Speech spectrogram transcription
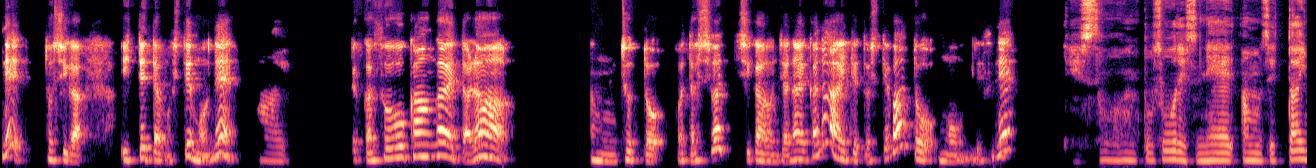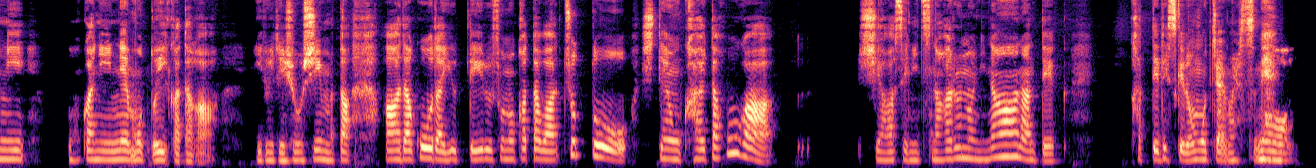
ね、年がいってたもしてもね。はい。だからそう考えたら、うん、ちょっと私は違うんじゃないかな、相手としてはと思うんですね。そう、本当そうですね。あの、絶対に、他にね、もっといい方がいるでしょうし、また、ああだこうだ言っているその方は、ちょっと視点を変えた方が、幸せにつながるのになぁ、なんて、勝手ですけど思っちゃいますね。もう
